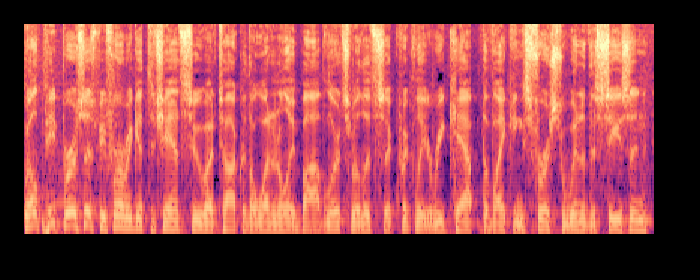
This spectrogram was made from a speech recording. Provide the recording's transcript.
Well, Pete Bercich, before we get the chance to uh, talk with the one and only Bob Lurtsema, let's uh, quickly recap the Vikings' first win of the season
